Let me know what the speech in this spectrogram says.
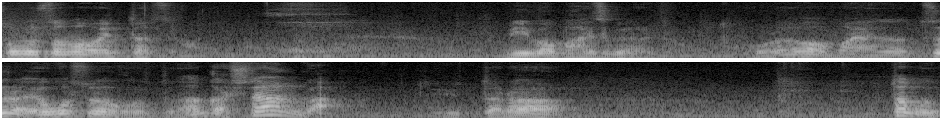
それをそのまま言ったんですよ。ビーバップハイスクールなんですよ。俺はお前の面汚すようなことなんかしたんか？って言ったら多分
